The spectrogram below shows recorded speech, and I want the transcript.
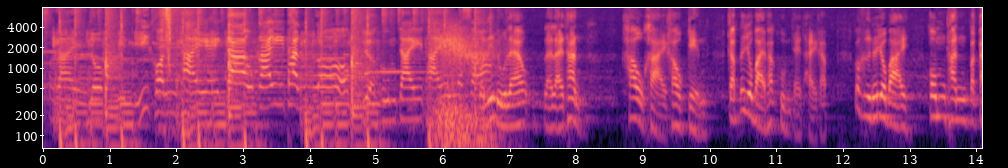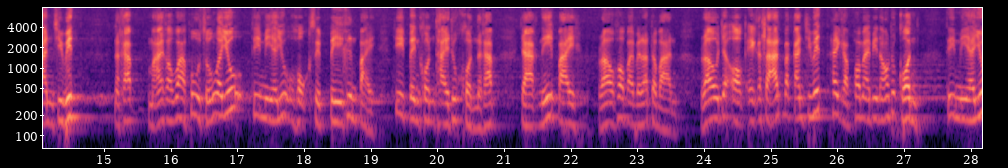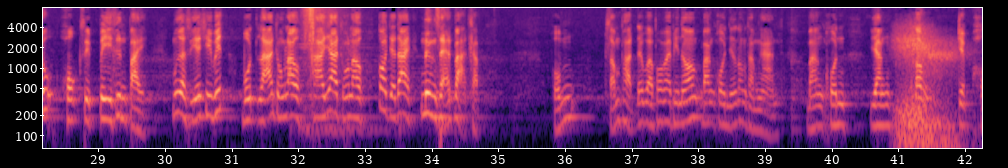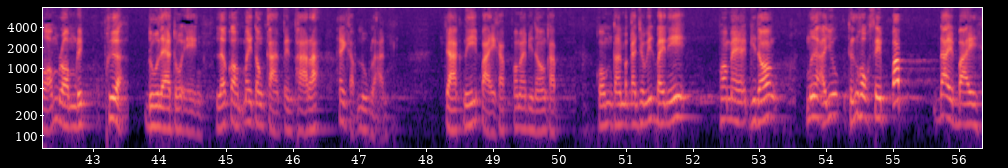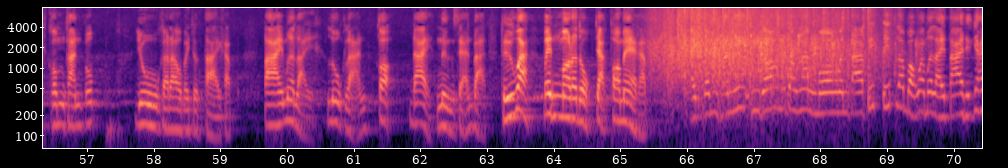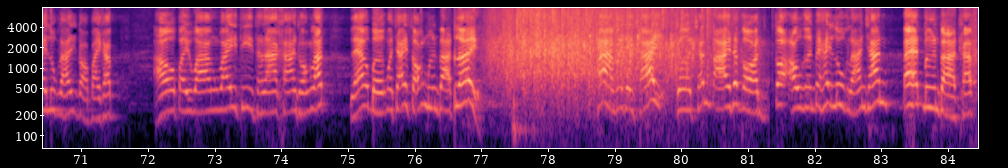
กไรยกวิถีคนไทยให้ก้าวไกลทันโลกเรื่องภูมิใจไทยและสอวันนนี้ดูแล้วหลาย ๆ ท่านเข้าข่ายเข้าเกณฑ์ กับนโยบายพรรคภูมิใจไทยครับ ก็คือนโยบายกรมทันประกันชีวิตนะครับ หมายความว่าผู้สูงอายุที่มีอายุ 60 ปีขึ้นไป ที่เป็นคนไทยทุกคนนะครับ จากนี้ไปเราเข้าไปเป็นรัฐบาล เราจะออกเอกสารประกันชีวิตให้กับพ่อแม่พี่น้องทุกคนที่มีอายุ 60 ปีขึ้นไป เมื่อเสียชีวิตบุตรหลานของเราทายาทของเราก็จะได้1 0 0 0 0แสนบาทครับ ผมสัมผัสได้ว่าพ่อแม่พี่น้อง บางคนยังต้องทำงาน บางคนยังต้องเก็บหอมรอมริบเพื่อดูแลตัวเอง แล้วก็ไม่ต้องการเป็นภาระให้กับลูกหลาน จากนี้ไปครับพ่อแม่พี่น้องครับกรมธรรม์ประกันชีวิตใบนี้ พ่อแม่พี่น้องเมื่ออายุถึง 60ปั๊บได้ใบกรมธรรม์ปุ๊บอยู่กับเราไปจนตายครับ ตายเมื่อไหร่ ลูกหลานก็ได้หนึ่งแสนบาท ถือว่าเป็นมรดกจากพ่อแม่ครับ ไอ้กรมธรรมนี้พี่น้องไม่ต้องนั่งมองมันตาปิ๊บปิ๊บแล้วบอกว่าเมื่อไหร่ตายถึงจะให้ลูกหลานอีกต่อไปครับ เอาไปวางไว้ที่ธนาคารของรัฐ แล้วเบิกมาใช้สองหมื่นบาทเลย ถ้าไม่ได้ใช้เกิดฉันตายซะก่อน ก็เอาเงินไปให้ลูกหลานฉันแปดหมื่นบาทครับ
